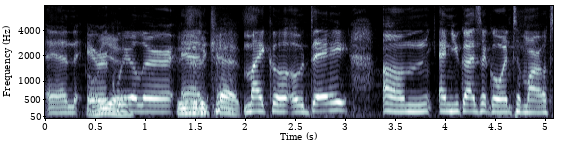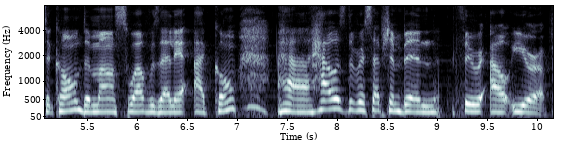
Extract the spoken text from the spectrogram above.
and Oh, Eric yeah. Wheeler These are the and cats. Michael O'Day. Um, and you guys are going tomorrow to Caen. Demain soir, vous allez à Caen. Uh, how has the reception been throughout Europe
